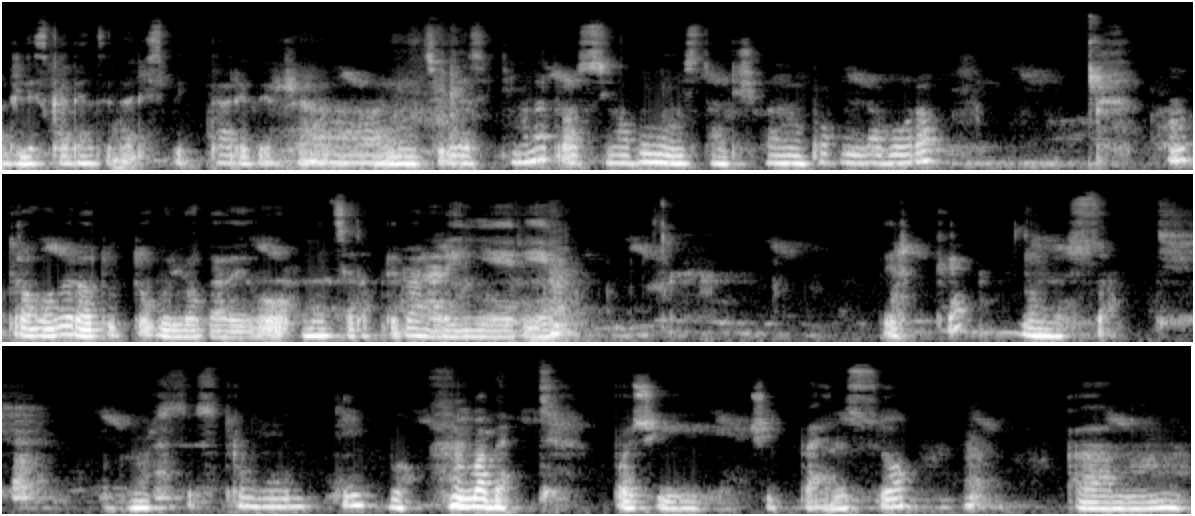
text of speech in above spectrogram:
delle scadenze da rispettare per uh, l'inizio della settimana prossima quindi mi sto anticipando un po' quel lavoro. Non trovo però tutto quello che avevo iniziato a preparare ieri. Perché? Non lo so. Forse strumenti? Boh, vabbè. Poi ci, ci penso. Um,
